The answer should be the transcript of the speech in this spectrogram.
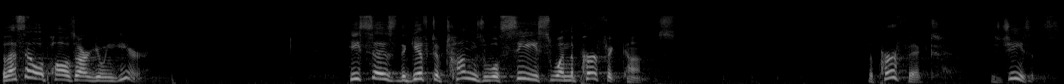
But that's not what Paul's arguing here. He says the gift of tongues will cease when the perfect comes. The perfect is Jesus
